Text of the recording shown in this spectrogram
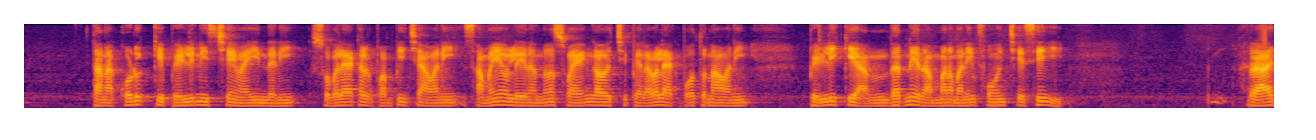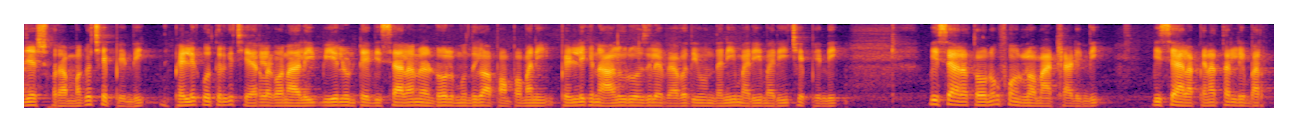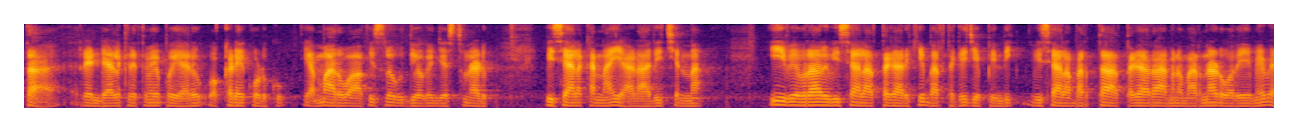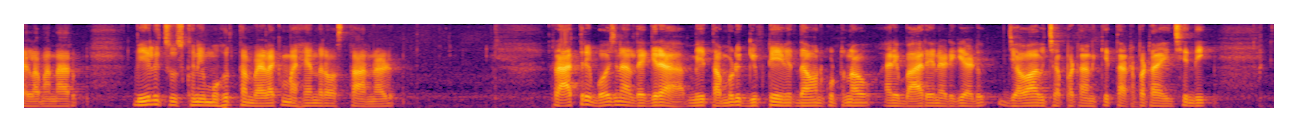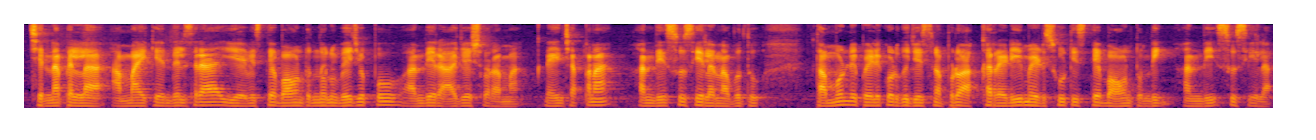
తన కొడుక్కి పెళ్ళి నిశ్చయం అయిందని శుభలేఖలకు పంపించామని సమయం లేనందున స్వయంగా వచ్చి పిలవలేకపోతున్నామని పెళ్ళికి అందరినీ రమ్మనమని ఫోన్ చేసి రాజేశ్వరమ్మకు చెప్పింది. పెళ్ళి కూతురికి చీరలు కొనాలి వీలుంటే విశాలను రెండు రోజులు ముందుగా పంపమని పెళ్ళికి నాలుగు రోజుల వ్యవధి ఉందని మరీ మరీ చెప్పింది. విశాలతోనూ ఫోన్లో మాట్లాడింది. విశాల పినతల్లి భర్త రెండేళ్ళ క్రితమే పోయారు. ఒక్కడే కొడుకు. ఎంఆర్ఓ ఆఫీసులో ఉద్యోగం చేస్తున్నాడు. విశాల కన్నా ఏడాది చిన్న. ఈ వివరాలు విశాల అత్తగారికి భర్తకి చెప్పింది. విశాల భర్త అత్తగారు ఆమెను మర్నాడు ఉదయమే వెళ్ళమన్నారు. వీలు చూసుకుని ముహూర్తం వేళకి మహేంద్ర వస్తా అన్నాడు. రాత్రి భోజనాల దగ్గర మీ తమ్ముడు గిఫ్ట్ ఏమి ఇద్దామనుకుంటున్నావు అని భార్యని అడిగాడు. జవాబు చెప్పటానికి తటపటాయించింది. చిన్నపిల్ల అమ్మాయికి ఏం తెలుసురా? ఏమిస్తే బాగుంటుందో నువ్వే చెప్పు అంది రాజేశ్వరమ్మ. నేను చెప్పనా? అంది సుశీల నవ్వుతూ. తమ్ముడిని పెళ్ళికొడుకు చేసినప్పుడు అక్క రెడీమేడ్ సూట్ ఇస్తే బాగుంటుంది అంది సుశీల.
